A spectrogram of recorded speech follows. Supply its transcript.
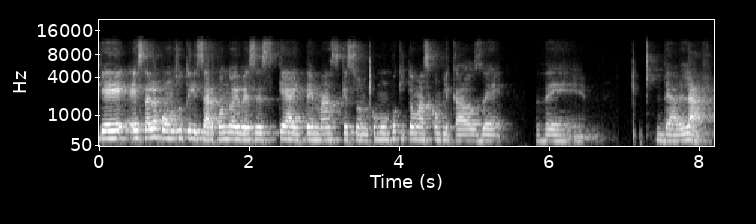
que esta la podemos utilizar cuando hay veces que hay temas que son como un poquito más complicados de, de, hablar.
